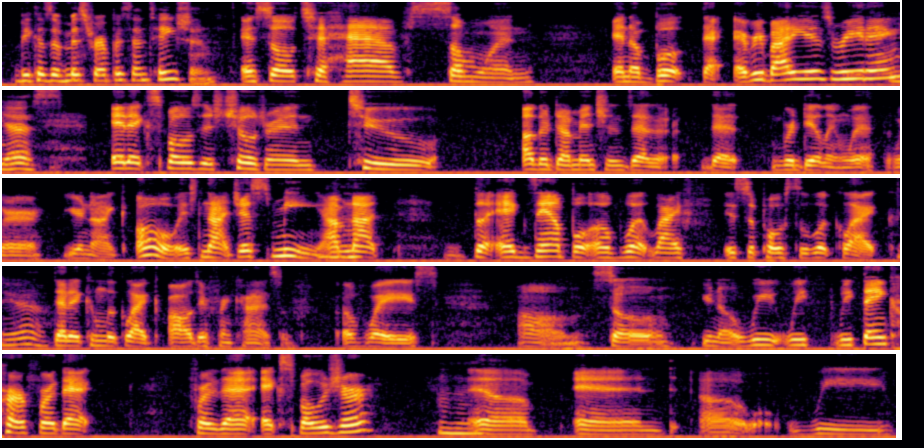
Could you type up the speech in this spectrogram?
because of misrepresentation. and so to have someone in a book that everybody is reading, Yes. it exposes children to other dimensions that that we're dealing with where you're like oh it's not just me i'm Mm-hmm. not the example of what life is supposed to look like Yeah. that it can look like all different kinds of, of ways um so you know we we we thank her for that for that exposure Mhm. uh, and uh, we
